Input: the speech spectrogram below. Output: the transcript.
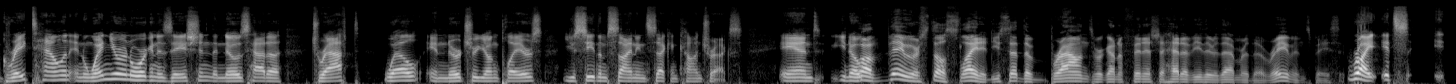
great talent, and when you're an organization that knows how to draft well and nurture young players, you see them signing second contracts. And you know, well, they were still slighted. You said the Browns were going to finish ahead of either them or the Ravens, basically. Right. It's it,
